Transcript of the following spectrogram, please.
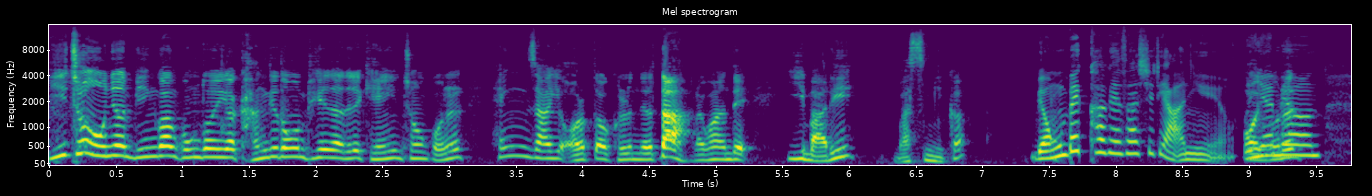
2005년 민관 공동회의가 강제동원 피해자들의 개인 청구권을 행사하기 어렵다고 결론 내렸다라고 하는데 이 말이 맞습니까? 명백하게 사실이 아니에요. 어, 왜냐하면 명백하지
